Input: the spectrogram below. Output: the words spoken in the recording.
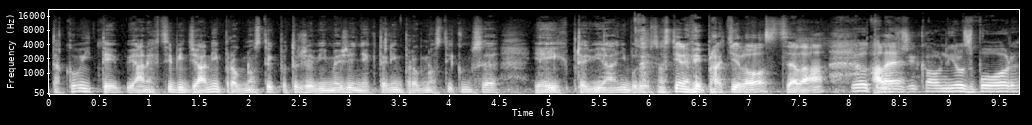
takový typ. Já nechci být žádný prognostik, protože víme, že některým prognostikům se jejich předvídání budoucnosti nevyplatilo zcela. Jo, to ale říkal Niels Bohr,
